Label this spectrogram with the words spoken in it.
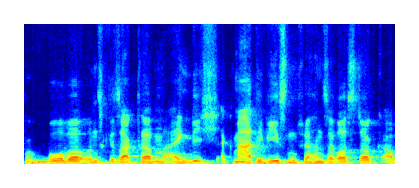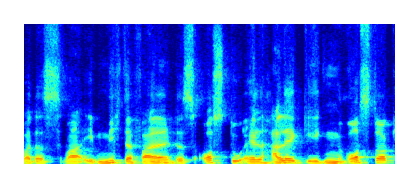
wo wir uns gesagt haben, eigentlich Agmati Wiesen für Hansa Rostock, aber das war eben nicht der Fall. Das Ostduell Halle gegen Rostock.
